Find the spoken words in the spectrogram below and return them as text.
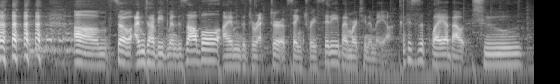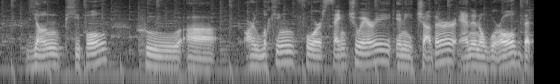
um, so I'm David Mendizabal. I'm the director of Sanctuary City by Martyna Majok. This is a play about two young people who uh, are looking for sanctuary in each other and in a world that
